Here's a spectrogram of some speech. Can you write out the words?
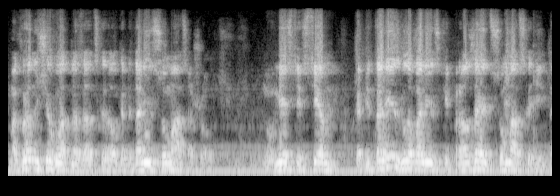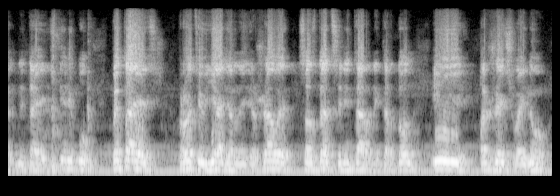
Макрон еще год назад сказал, капиталист с ума сошел. Но вместе с тем капиталист глобалистский продолжает с ума сходить, нагнетая истерику, пытаясь против ядерной державы создать санитарный кордон и поджечь войну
